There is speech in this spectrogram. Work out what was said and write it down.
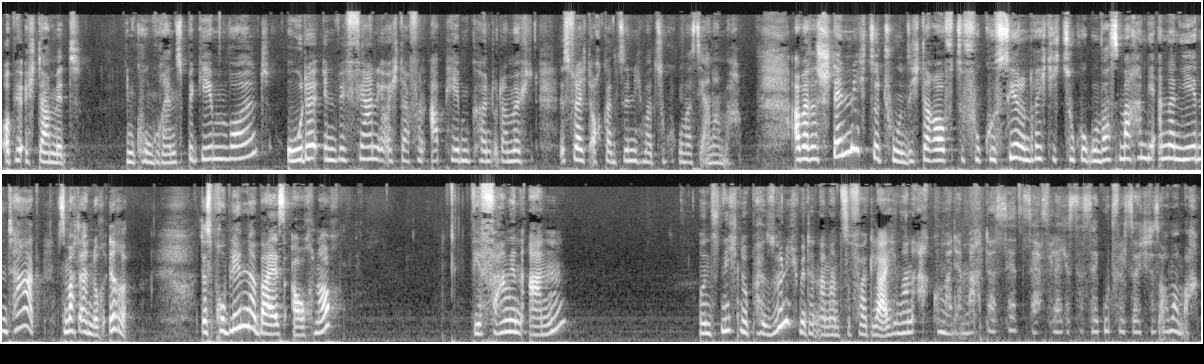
Ob ihr euch damit in Konkurrenz begeben wollt oder inwiefern ihr euch davon abheben könnt oder möchtet. Ist vielleicht auch ganz sinnig, mal zu gucken, was die anderen machen. Aber das ständig zu tun, sich darauf zu fokussieren und richtig zu gucken, was machen die anderen jeden Tag, das macht einen doch irre. Das Problem dabei ist auch noch, wir fangen an, uns nicht nur persönlich mit den anderen zu vergleichen, sondern, ach guck mal, der macht das jetzt, ja, vielleicht ist das sehr gut, vielleicht soll ich das auch mal machen.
